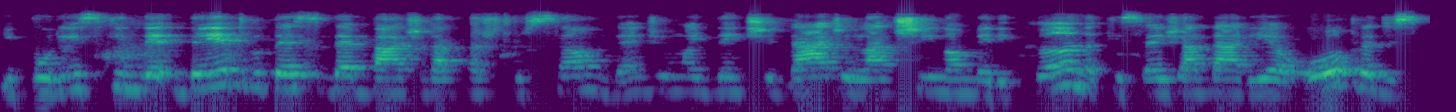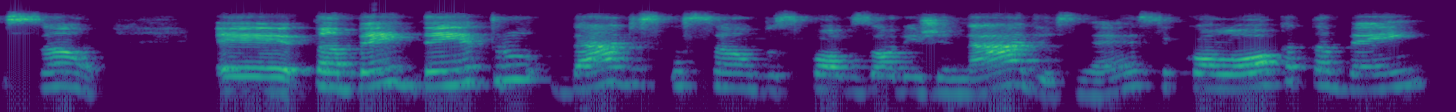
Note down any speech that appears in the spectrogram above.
E por isso que dentro desse debate da construção né, de uma identidade latino-americana, que você já daria outra discussão, é, também dentro da discussão dos povos originários, né, se coloca também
